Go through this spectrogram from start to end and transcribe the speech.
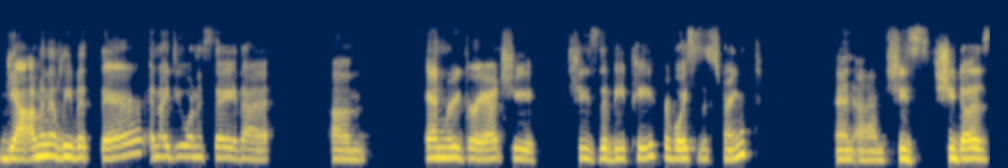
yeah, I'm going to leave it there. And I do want to say that um, Anne Marie Grant, she she's the VP for Voices of Strength, and um, she's she does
